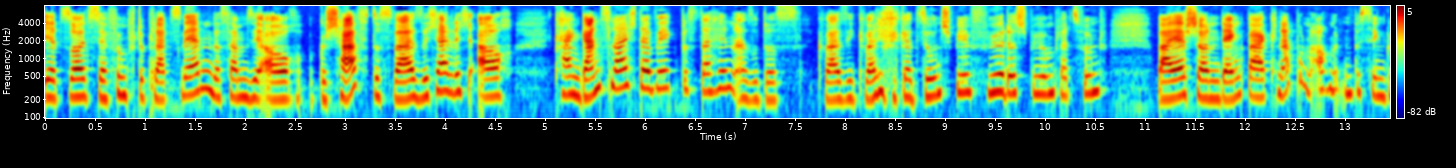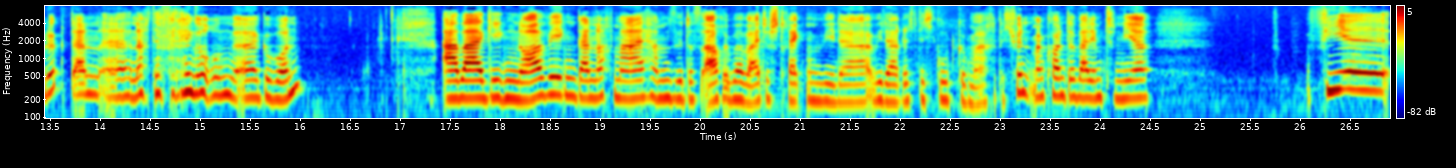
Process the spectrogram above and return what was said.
Jetzt soll es der fünfte Platz werden. Das haben sie auch geschafft. Das war sicherlich auch kein ganz leichter Weg bis dahin. Also das quasi Qualifikationsspiel für das Spiel um Platz 5 war ja schon denkbar knapp und auch mit ein bisschen Glück dann äh, nach der Verlängerung äh, gewonnen. Aber gegen Norwegen dann nochmal haben sie das auch über weite Strecken wieder, wieder richtig gut gemacht. Ich finde, man konnte bei dem Turnier viel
